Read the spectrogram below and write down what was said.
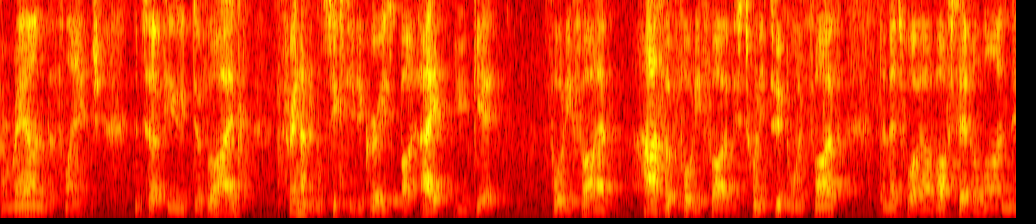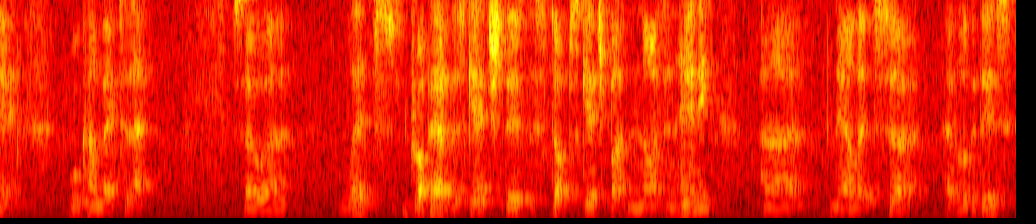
around the flange and so if you divide 360 degrees by 8 you get 45. Half of 45 is 22.5 and that's why I've offset a line there. We'll come back to that. So uh, let's drop out of the sketch. There's the stop sketch button nice and handy. Uh, now let's uh, have a look at this.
